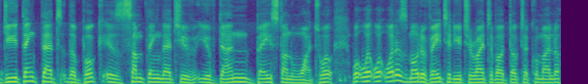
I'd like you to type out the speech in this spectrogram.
Do you think that the book is something that you've you've done based on what? What what what, what has motivated you to write about Dr. Khumalo?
